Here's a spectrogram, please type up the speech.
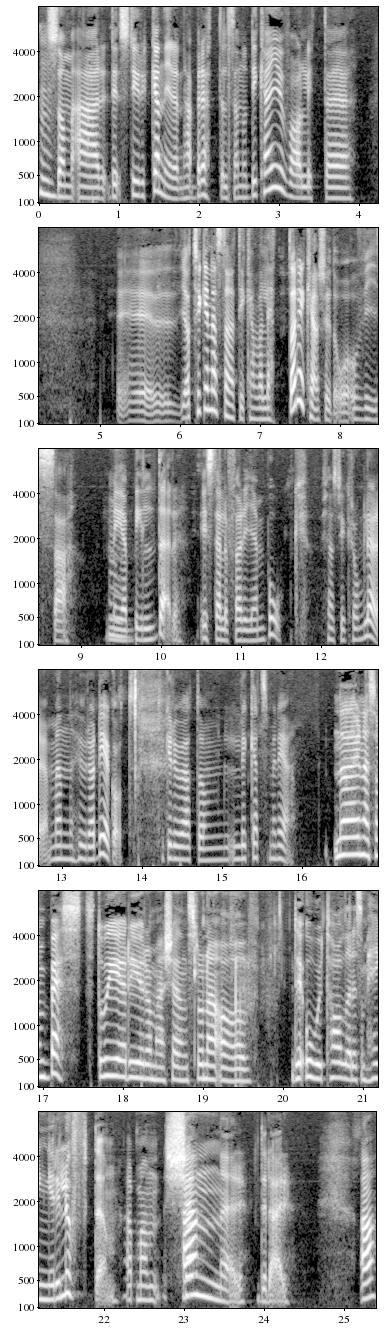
Mm. som är det, styrkan i den här berättelsen. Och det kan ju vara lite... Eh, jag tycker nästan att det kan vara lättare kanske då att visa med Mm. bilder istället för i en bok. känns det ju krångligare. Men hur har det gått? Tycker du att de lyckats med det? När den är som bäst, då är det ju de här känslorna av det outtalade som hänger i luften. Att man känner det där. Ja,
